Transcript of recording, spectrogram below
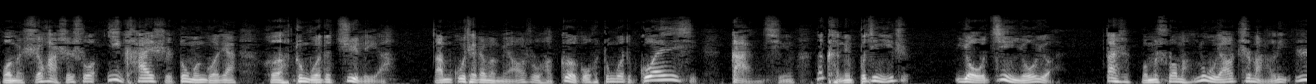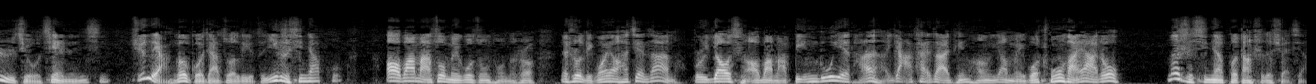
我们实话实说，一开始东盟国家和中国的距离啊。咱们姑且这么描述哈，各国和中国的关系感情那肯定不尽一致，有近有远。但是我们说嘛，路遥知马力，日久见人心。举两个国家做例子，一个是新加坡，奥巴马做美国总统的时候，那时候李光耀还健在嘛，不是邀请奥巴马秉烛夜谈，亚太再平衡，让美国重返亚洲，那是新加坡当时的选项。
